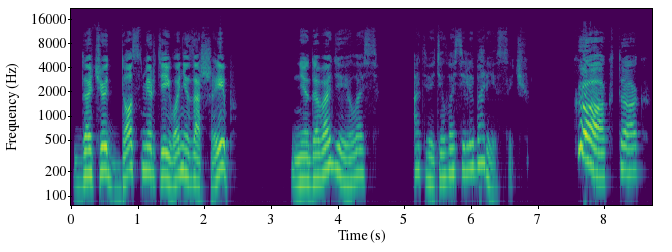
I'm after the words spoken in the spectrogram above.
Да чуть до смерти его не зашиб. Не доводилось, ответил Василий Борисович. Как так?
